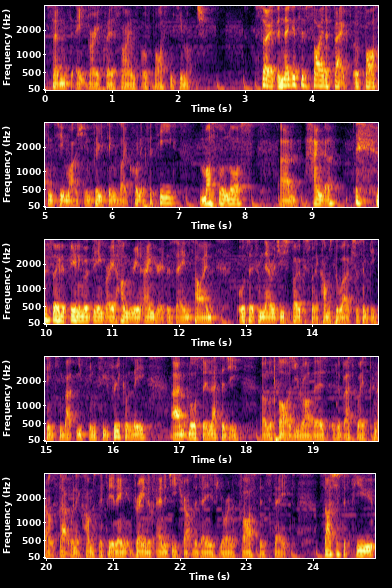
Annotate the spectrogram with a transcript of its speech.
seven to eight very clear signs of fasting too much. So the negative side effect of fasting too much include things like chronic fatigue, muscle loss, um, hunger, so the feeling of being very hungry and angry at the same time. Also from their reduced focus when it comes to work, so simply thinking about eating too frequently. Um, and also lethargy, or lethargy rather, is, is, a better way to pronounce that when it comes to feeling drained of energy throughout the day if you're in a fasted state. So that's just a few,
